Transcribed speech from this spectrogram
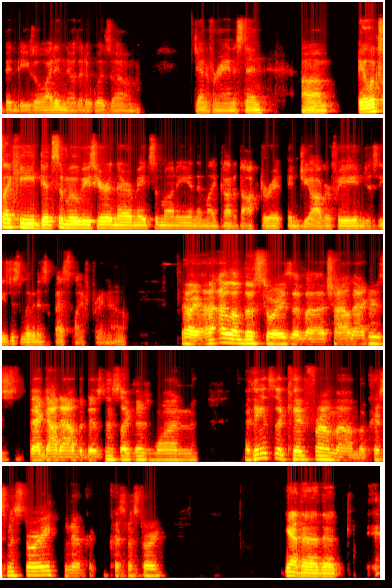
Vin Diesel. I didn't know that it was um, Jennifer Aniston. Um, it looks like he did some movies here and there, made some money, and then like got a doctorate in geography, and just he's just living his best life right now. Oh yeah, I love those stories of uh, child actors that got out of the business. Like there's one, I think it's the kid from um, a Christmas Story. You know, Christmas Story. Yeah, the the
